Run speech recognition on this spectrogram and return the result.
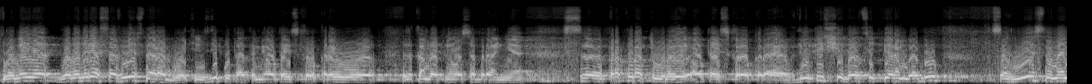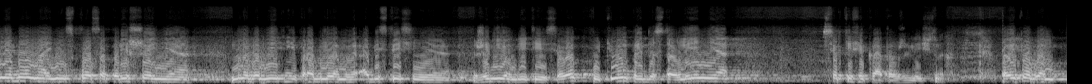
Благодаря, благодаря совместной работе с депутатами Алтайского краевого законодательного собрания, с прокуратурой Алтайского края в 2021 году совместно нами был найден способ решения многодетней проблемы обеспечения жильем детей-сирот путем предоставления сертификатов жилищных. По итогам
